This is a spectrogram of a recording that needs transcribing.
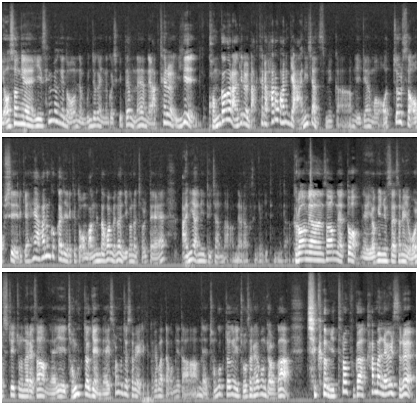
여성의 이 생명에도 문제가 있는 것이기 때문에 낙태를 이게 건강한 아기를 낙태를 하라고 하는 게 아니지 않습니까? 이게 뭐 어쩔 수 없이 이렇게 해야 하는 것까지 이렇게 또 막는다고 하면은 이거는 절대 아니 아니 되지 않나라고 생각이 듭니다. 그러면서 네, 또 네, 여기 뉴스에서는 월스트리트 조널에서 네, 이 전국적인 네, 설문조사를 이렇게 또 해봤다고 합니다. 네, 전국적인 이 조사를 해본 결과 지금 이 트럼프가 카말레 힐스를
